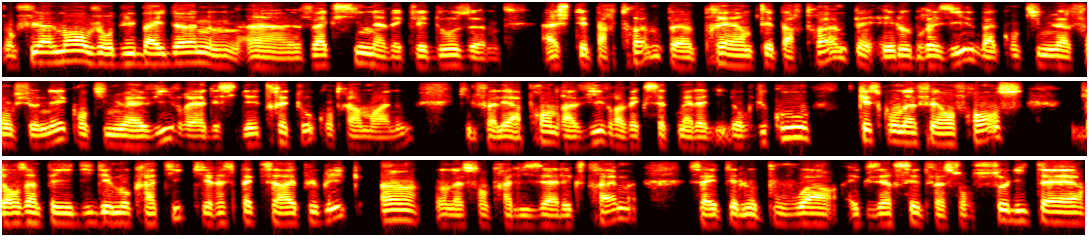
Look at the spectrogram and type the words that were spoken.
Donc finalement, aujourd'hui, Biden euh, vaccine avec les doses euh, achetées par Trump, préemptées par Trump, et le Brésil bah, continue à fonctionner, continue à vivre et a décidé très tôt, contrairement à nous, qu'il fallait apprendre à vivre avec cette maladie. Donc du coup, qu'est-ce qu'on a fait en France dans un pays dit démocratique qui respecte sa République? Un, on a centralisé à l'extrême. Ça a été le pouvoir exercé de façon solitaire,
